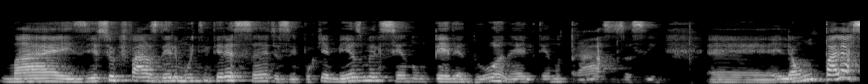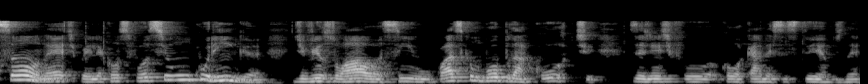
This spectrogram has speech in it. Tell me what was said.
mas isso é o que faz dele muito interessante, assim, porque mesmo ele sendo um perdedor, né, ele tendo traços assim, é, ele é um palhação, né? Tipo, ele é como se fosse um coringa de visual, assim, um, quase que um bobo da corte se a gente for colocar nesses termos, né?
